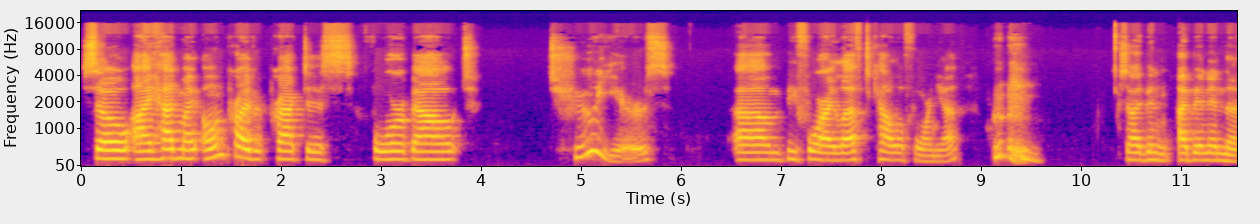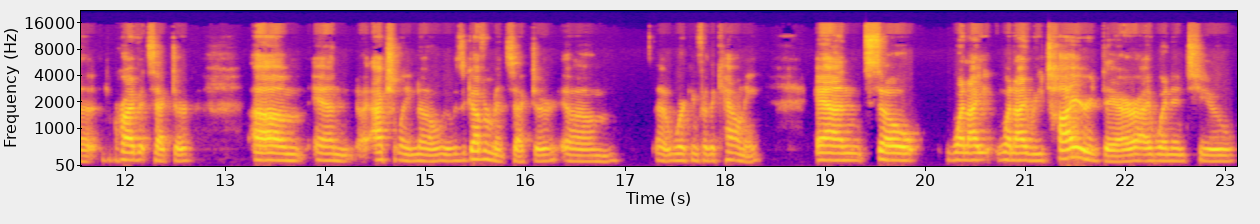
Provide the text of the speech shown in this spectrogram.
so I had my own private practice for about two years um, before I left California. so I've been I've been in the private sector, um, and actually no, it was a government sector, um, uh, working for the county. And so when I when I retired there, I went into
